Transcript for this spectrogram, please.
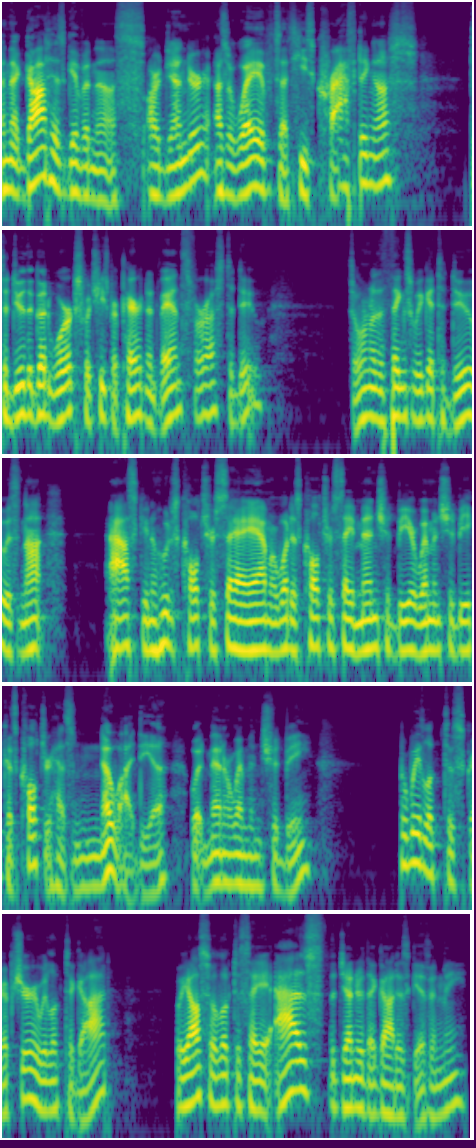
and that God has given us our gender as a way of that He's crafting us to do the good works which He's prepared in advance for us to do. So, one of the things we get to do is not ask, you know, who does culture say I am, or what does culture say men should be or women should be, because culture has no idea what men or women should be. But we look to Scripture, we look to God. We also look to say, as the gender that God has given me,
